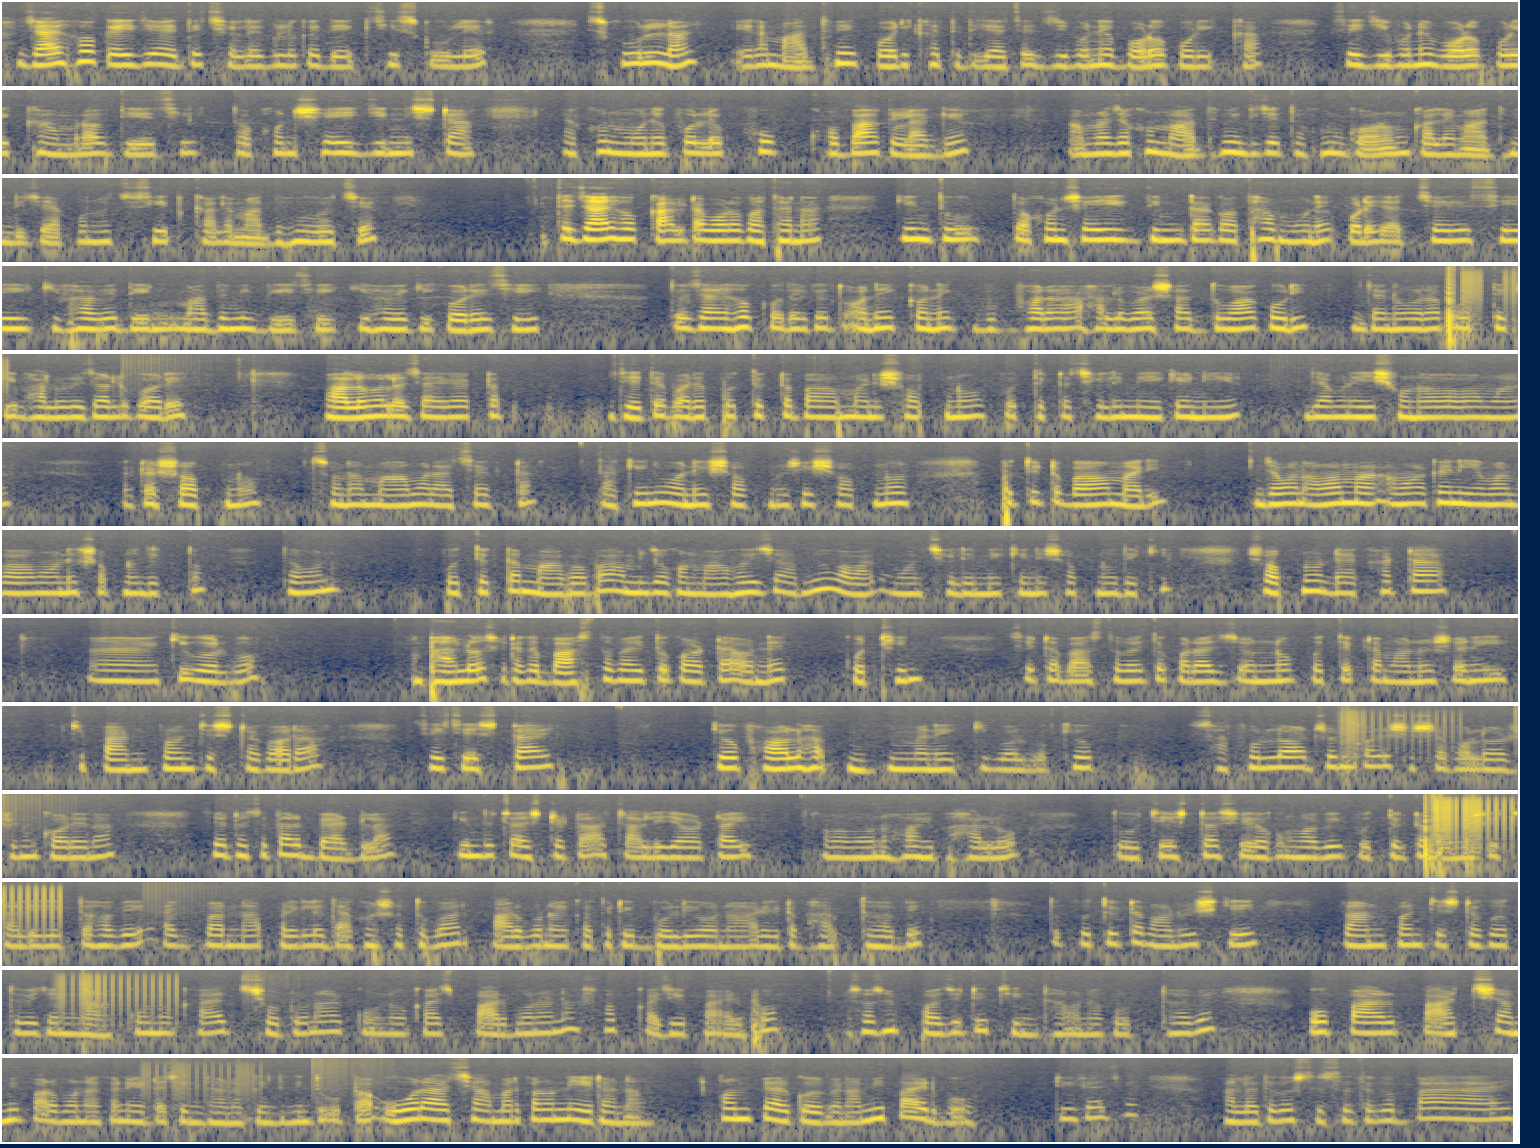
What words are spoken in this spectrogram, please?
যাই হোক, এই যে এদের ছেলেগুলোকে দেখছি স্কুলের, স্কুল নয়, এরা মাধ্যমিক পরীক্ষাতে দিয়ে যাচ্ছে, জীবনে বড় পরীক্ষা। সেই জীবনে বড় পরীক্ষা আমরাও দিয়েছি। তখন সেই জিনিসটা এখন মনে পড়লে খুব অবাক লাগে। আমরা যখন মাধ্যমিক দিচ্ছি, তখন গরমকালে মাধ্যমিক দিচ্ছি, এখন হচ্ছে শীতকালে মাধ্যমিক হচ্ছে। তো যাই হোক, কালটা বড় কথা না, কিন্তু তখন সেই দিনটার কথা মনে পড়ে যাচ্ছে, সেই কীভাবে দিন মাধ্যমিক দিয়েছি, কীভাবে কি করেছি। তো যাই হোক, ওদেরকে অনেক অনেক বুক ভরা ভালোবাসার দোয়া করি, যেন ওরা প্রত্যেকেই ভালো রেজাল্ট করে। ভালো ভালো জায়গায় একটা যেতে পারে, প্রত্যেকটা বাবা মায়ের স্বপ্ন, প্রত্যেকটা ছেলে মেয়েকে নিয়ে। যেমন এই সোনা বাবা মা একটা স্বপ্ন, সোনা মা আমার আছে একটা। তাকে নিয়ে অনেক স্বপ্ন, সেই স্বপ্ন প্রত্যেকটা বাবা মারই। যেমন আমার মা, আমাকে নিয়ে আমার বাবা মা অনেক স্বপ্ন দেখতো। তেমন প্রত্যেকটা মা বাবা, আমি যখন মা হয়েছি আমিও বাবা, আমার ছেলে মেয়েকে নিয়ে স্বপ্ন দেখি। স্বপ্ন দেখাটা কি বলব? ভালো, সেটাকে বাস্তবায়িত করাটা অনেক কঠিন। সেটা বাস্তবায়িত করার জন্য প্রত্যেকটা মানুষেরই কি প্রাণপণ চেষ্টা করা। সেই চেষ্টায় কেউ ফল মানে কি বলব, কেউ সাফল্য অর্জন করে, সে সাফল্য অর্জন করে না। সেটা হচ্ছে তার ব্যাড লাক কিন্তু চেষ্টাটা চালিয়ে যাওয়াটাই আমার মনে হয় ভালো। তো চেষ্টা সেরকমভাবেই প্রত্যেকটা মানুষের চালিয়ে যেতে হবে। একবার না পারলে দেখো শতবার, পারব না কথাটি বলিও না, আর এটা ভাবতে হবে। তো প্রত্যেকটা মানুষকেই প্রাণপণ চেষ্টা করতে হবে যে, না, কোনো কাজ ছোটো না, আর কোনো কাজ পারব না না, সব কাজই পারব। সবসময় পজিটিভ চিন্তা ভাবনা করতে হবে। ও পার, পারছে, আমি পারব না কেন, এটা চিন্তা ভাবনা কিন্তু কিন্তু ওটা, ওর আছে, আমার কারণে এটা না। কম্পেয়ার করবে না, আমি পারব। ঠিক আছে? ভালো থেকো সুস্থ থেকো বাই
